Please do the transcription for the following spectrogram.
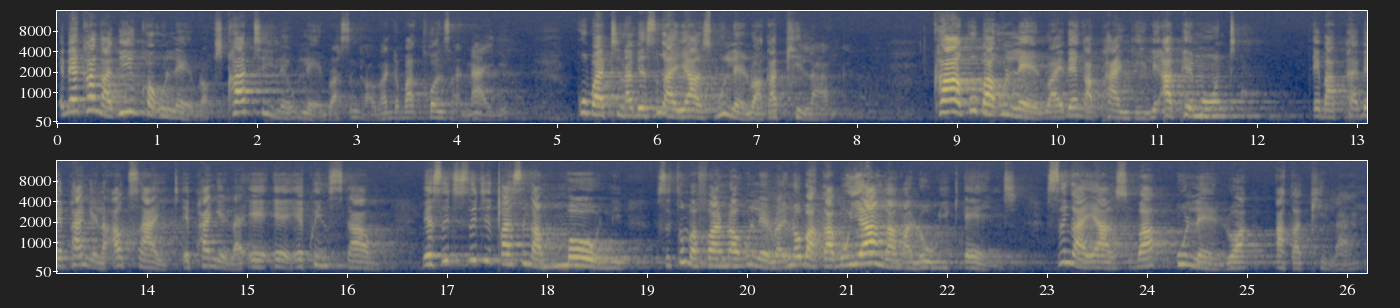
Ebekangabikho ulelwa siqhathile ulelwa singabantu abakhonza naye kuba thina besingayazi ulelwa akaphilanga. Qha kuba ulelwa ebengaphangeli apha emonti. Bephangela outside ephangela e- e- equeenstown. Besithi sithi xa singamboni sicimba uba ulelwa inoba kabuyanga ngaloo weekend. Singayazi uba ulelwa akaphilanga.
